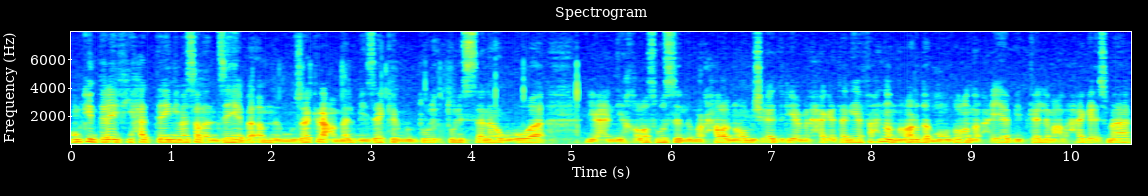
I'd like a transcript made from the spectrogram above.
ممكن تلاقي في حد تاني مثلا زهق بقى من المذاكرة عمال بيذاكر من طول طول السنة وهو يعني خلاص وصل لمرحلة إن هو مش قادر يعمل حاجة تانية. فإحنا النهارده موضوعنا الحقيقة بيتكلم على حاجة اسمها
